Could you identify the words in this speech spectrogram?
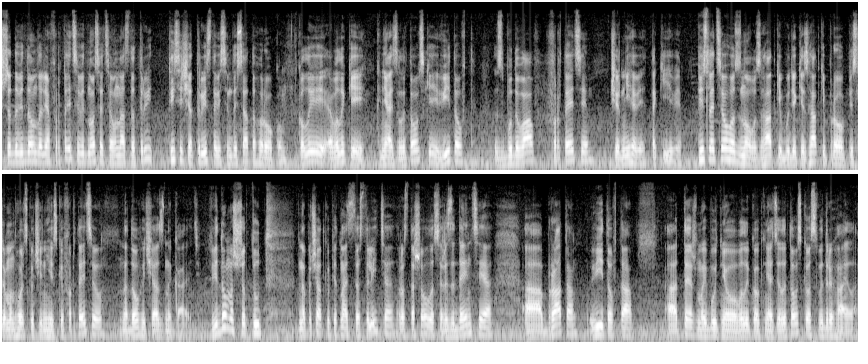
щодо відновлення фортеці відносяться у нас до 1380 року, коли великий князь Литовський Вітовт збудував фортеці в Чернігові та Києві. Після цього знову згадки, будь-які згадки про післямонгольську Чернігівську фортецю на довгий час зникають. Відомо, що тут на початку 15 століття розташовувалася резиденція брата Вітовта. Теж майбутнього великого князя Литовського Свидригайла.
